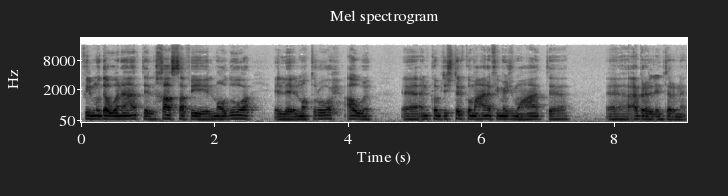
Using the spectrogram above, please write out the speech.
في المدونات الخاصة في الموضوع المطروح أو أنكم تشتركوا معنا في مجموعات عبر الإنترنت.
